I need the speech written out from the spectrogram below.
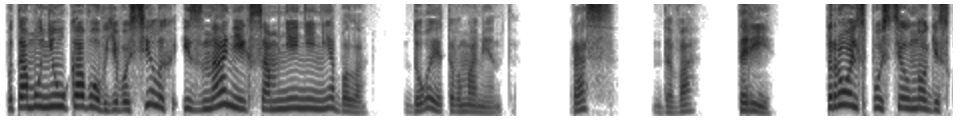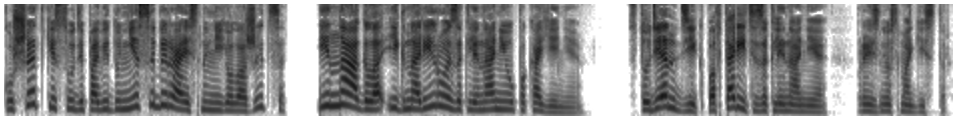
Потому ни у кого в его силах и знаниях сомнений не было до этого момента. Раз, два, три. Тролль спустил ноги с кушетки, судя по виду, не собираясь на нее ложиться, и нагло игнорируя заклинание упокоения. «Студент Дик, повторите заклинание», — произнес магистр.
